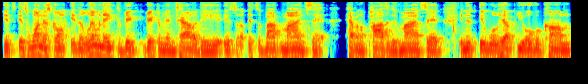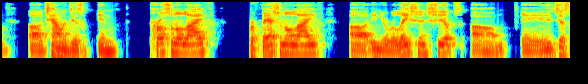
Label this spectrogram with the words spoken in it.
it's it's one that's going to eliminate the vic- victim mentality. It's a, it's about mindset, having a positive mindset, and it, it will help you overcome uh, challenges in personal life, professional life, uh, in your relationships, um, it's just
